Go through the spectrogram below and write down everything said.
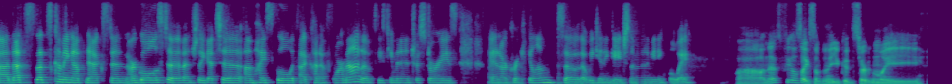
uh, that's that's coming up next. And our goal is to eventually get to um, high school with that kind of format of these human interest stories in our curriculum so that we can engage them in a meaningful way. Wow, and that feels like something that you could certainly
